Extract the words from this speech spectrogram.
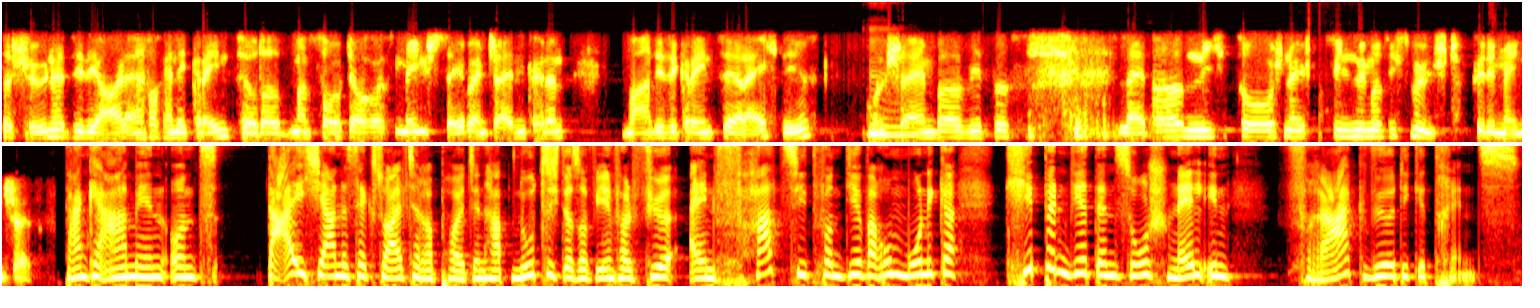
das Schönheitsideal einfach eine Grenze oder man sollte auch als Mensch selber entscheiden können, wann diese Grenze erreicht ist. Und scheinbar wird das leider nicht so schnell stattfinden, wie man sich wünscht für die Menschheit. Danke, Armin. Und da ich ja eine Sexualtherapeutin habe, nutze ich das auf jeden Fall für ein Fazit von dir. Warum, Monika, kippen wir denn so schnell in fragwürdige Trends?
